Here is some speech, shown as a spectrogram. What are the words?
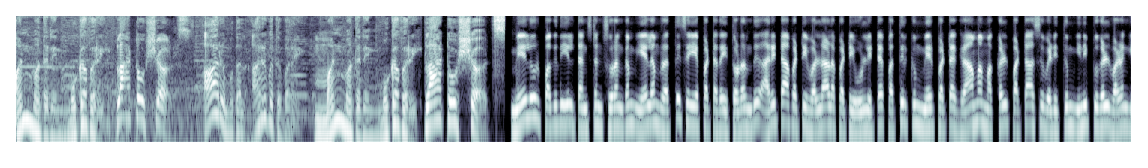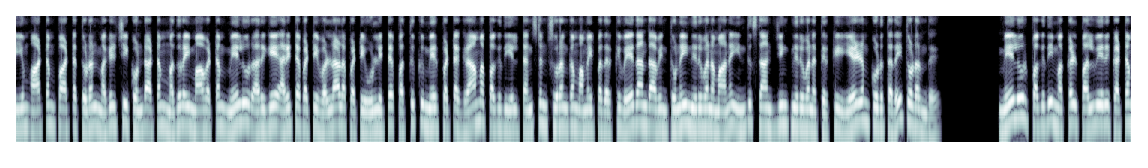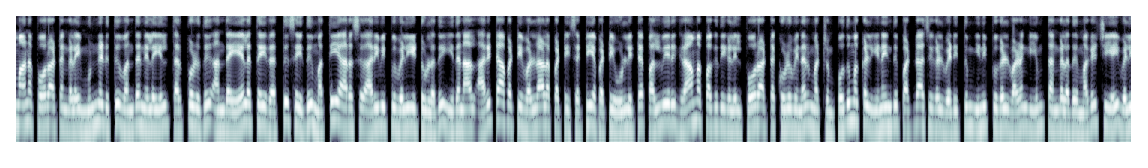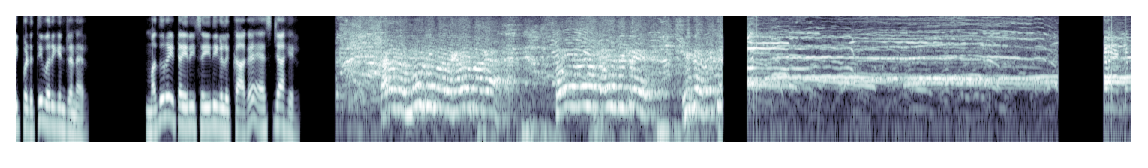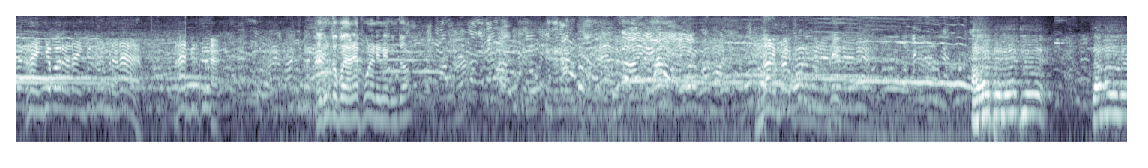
மன்மதனின் முகவரி. Plato shirts ஆறு முதல் அறுபது வரை. மன்மதனின் முகவரி. பிளாட்டோ ஷர்ட்ஸ் மேலூர் பகுதியில் டங்ஸ்டன் சுரங்கம் ஏலம் ரத்து செய்யப்பட்டதை தொடர்ந்து அரிட்டாபட்டி வல்லாளப்பட்டி உள்ளிட்ட பத்திற்கும் மேற்பட்ட கிராம மக்கள் பட்டாசு வெடித்தும் இனிப்புகள் வழங்கியும் ஆட்டம் பாட்டத்துடன் மகிழ்ச்சி கொண்டாட்டம் மதுரை மாவட்டம் மேலூர் அருகே அரிட்டபட்டி வல்லாளப்பட்டி உள்ளிட்ட பத்துக்கும் மேற்பட்ட கிராம பகுதியில் டங்ஸ்டன் சுரங்கம் அமைப்பதற்கு வேதாந்தாவின் துணை நிறுவனமான இந்துஸ்தான் ஜிங்க் நிறுவனத்திற்கு ஏலம் கொடுத்ததை தொடர்ந்து. மேலூர் பகுதி மக்கள் பல்வேறு கட்டமான போராட்டங்களை முன்னெடுத்து வந்த நிலையில் தற்பொழுது அந்த ஏலத்தை ரத்து செய்து மத்திய அரசு அறிவிப்பு வெளியிட்டுள்ளது. இதனால் அரிட்டாபட்டி வல்லாளப்பட்டி செட்டியப்பட்டி உள்ளிட்ட பல்வேறு கிராம பகுதிகளில் போராட்டக் குழுவினர் மற்றும் பொதுமக்கள் இணைந்து பட்டாசுகள் வெடித்தும் இனிப்புகள் வழங்கியும் தங்களது மகிழ்ச்சியை வெளிப்படுத்தி வருகின்றனர். மதுரை டைரி செய்திகளுக்காக எஸ். ஜாகிர். கொடுக்க போய் ஃபோன் அடிங்க கொஞ்சம். முன்னாடி முன்னாடி போடுங்க. அண்ணே, அழைப்பை ஏற்று தனது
